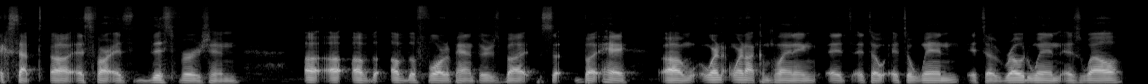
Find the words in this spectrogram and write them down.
accept uh, as far as this version uh, uh of the of the Florida Panthers. But so, but hey, um, we're we're not complaining. It's it's a it's a win. It's a road win as well.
